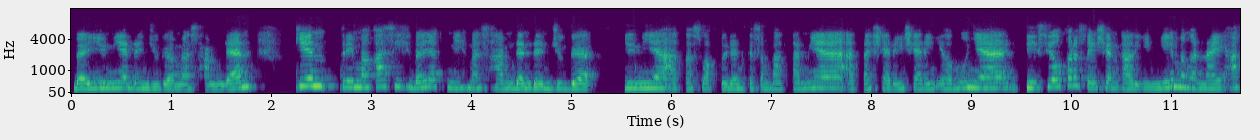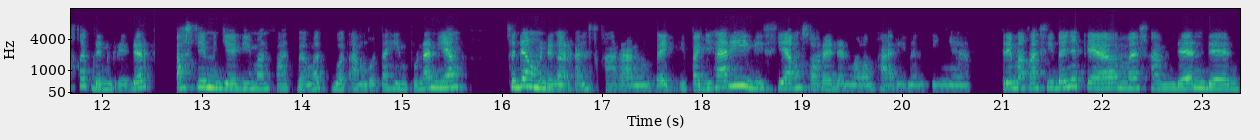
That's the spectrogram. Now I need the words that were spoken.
Mbak Yunia dan juga Mas Hamdan. Mungkin terima kasih banyak nih Mas Hamdan dan juga Yunia atas waktu dan kesempatannya, atas sharing-sharing ilmunya di Silver Session kali ini mengenai ASEP dan grader pasti menjadi manfaat banget buat anggota himpunan yang sedang mendengarkan sekarang, baik di pagi hari, di siang, sore, dan malam hari nantinya. Terima kasih banyak ya Mas Hamdan dan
